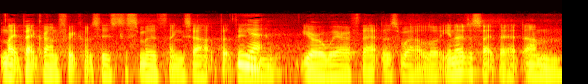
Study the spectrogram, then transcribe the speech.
like background frequencies to smooth things out, but then Yeah. you're aware of that as well, or you know, just like that. Um,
